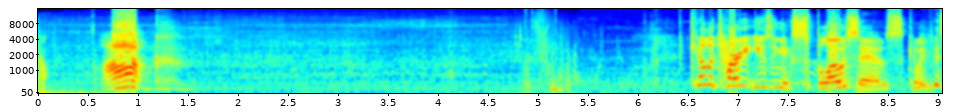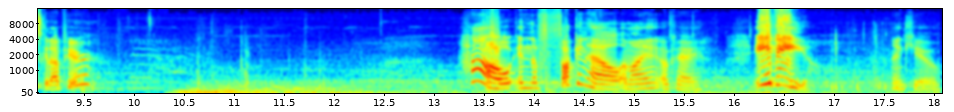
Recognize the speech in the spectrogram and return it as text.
No. Fuck! Kill the target using explosives. Can we please get up here? How in the fucking hell am I? Okay. Evie! Thank you.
